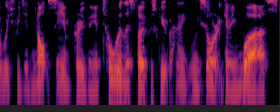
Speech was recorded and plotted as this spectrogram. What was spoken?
which we did not see improving at all in this focus group, I think we saw it getting worse.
